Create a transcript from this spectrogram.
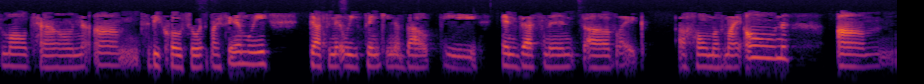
small town um, to be closer with my family? Definitely thinking about the investments of like a home of my own um,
